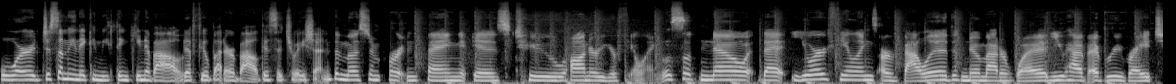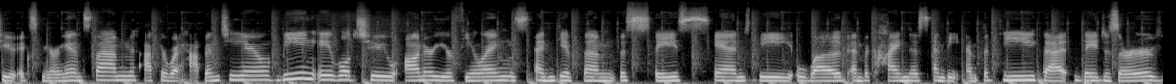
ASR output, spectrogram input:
or just something they can be thinking about to feel better about the situation? The most important thing is to honor your feelings. Know that your feelings are valid no matter what. You have every right to experience them after what happened to you, being able to honor your feelings and give them the space and the love and the kindness and the empathy that they deserve,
